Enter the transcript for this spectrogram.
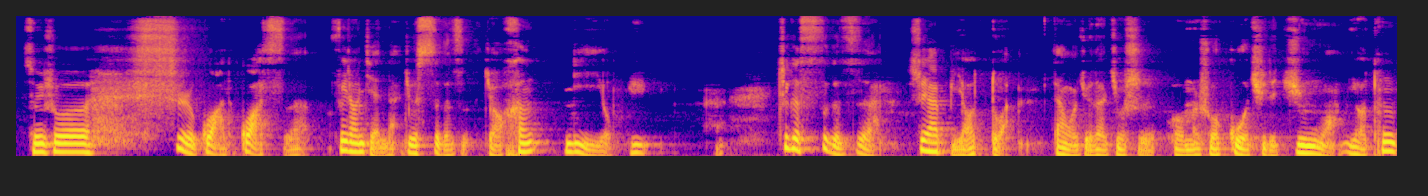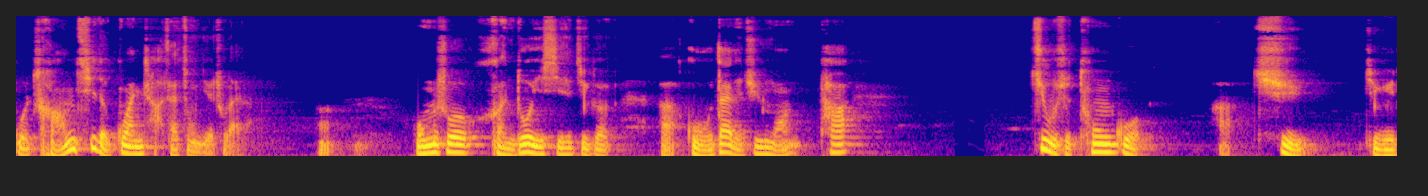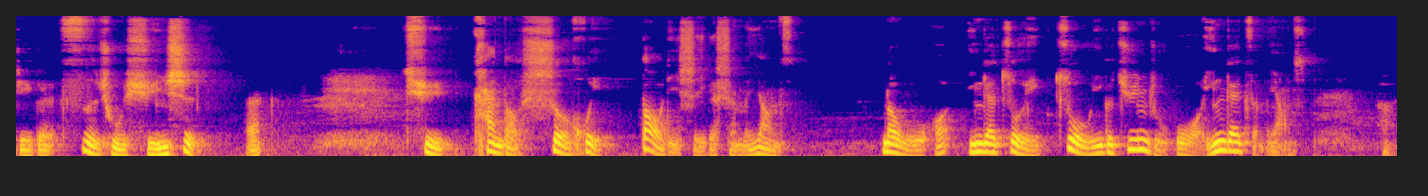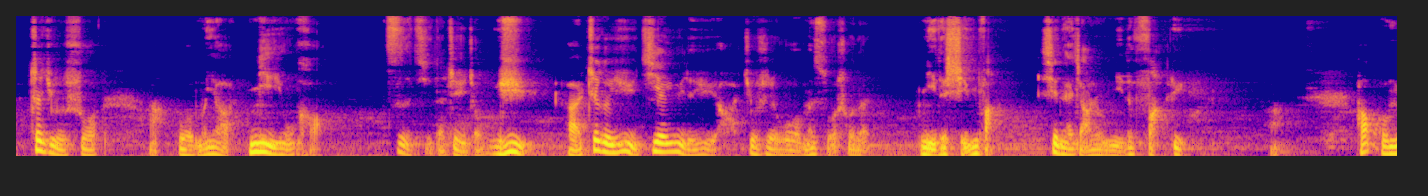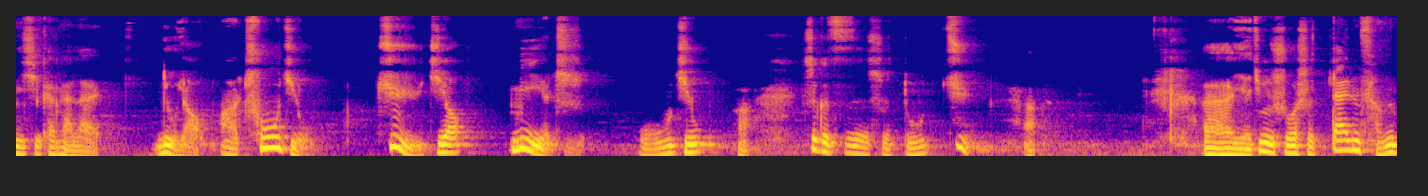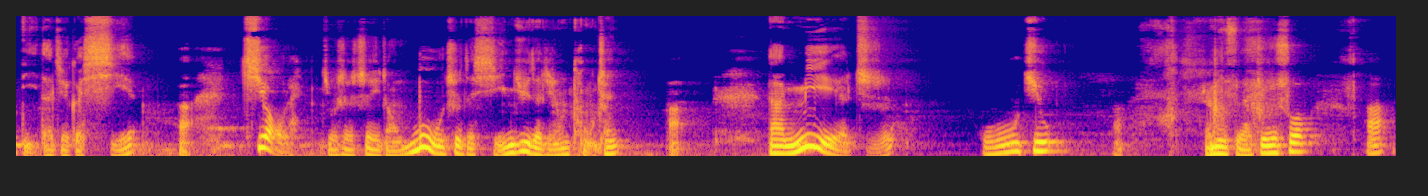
所以说，世卦的卦辞非常简单，就四个字，叫亨利有豫。这个四个字啊，虽然比较短。但我觉得，就是我们说过去的君王要通过长期的观察才总结出来的，啊，我们说很多一些这个啊，古代的君王，他就是通过啊去这个这个四处巡视，啊，去看到社会到底是一个什么样子。那我应该作为作为一个君主，我应该怎么样子啊？这就是说啊，我们要利用好自己的这种狱啊，这个狱，监狱的狱啊，就是我们所说的你的刑法。现在讲入你的法律啊。好，我们一起看看来六爻啊，初九，聚焦灭止无咎啊，这个字是读聚。呃，也就是说是单层底的这个鞋啊，教呢就是这种木质的刑具的这种统称啊。那灭指无咎啊，什么意思呢？就是说啊，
